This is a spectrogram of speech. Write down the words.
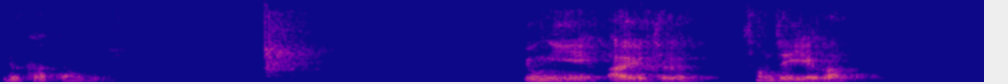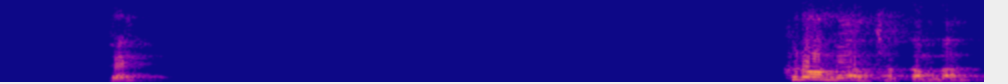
이렇게 갔다는 거죠. 용이 아니, 저, 성재 이해가? 돼? 그러면, 잠깐만.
